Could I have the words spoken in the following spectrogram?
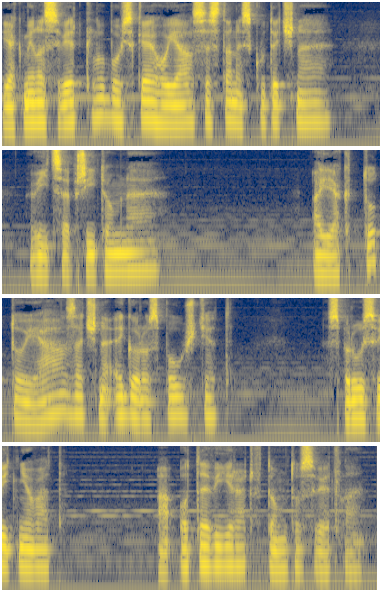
Jakmile světlo božského já se stane skutečné, více přítomné, a jak toto já začne ego rozpouštět, zprůsvitňovat a otevírat v tomto světle.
